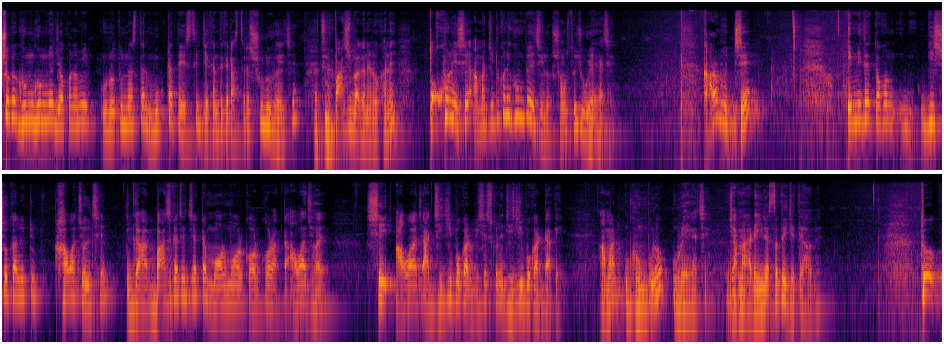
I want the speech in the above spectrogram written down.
চোখে ঘুম ঘুম নিয়ে যখন আমি নতুন রাস্তার মুখটাতে এসেছি যেখান থেকে রাস্তাটা শুরু হয়েছে আচ্ছা। বাঁশবাগানের ওখানে তখন এসে আমার যেটুখানি ঘুম পেয়েছিল সমস্ত কিছু উড়ে গেছে। কারণ হচ্ছে এমনিতে তখন গ্রীষ্মকাল একটু হাওয়া চলছে বাঁশ গাছের যে একটা মরমর কড়কড় একটা আওয়াজ হয় সেই আওয়াজ আর ঝিঝি পোকার বিশেষ করে ঝিঝি পোকার ডাকে আমার ঘুম পুরো উড়ে গেছে যে আমার আর এই রাস্তাতেই যেতে হবে। তো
